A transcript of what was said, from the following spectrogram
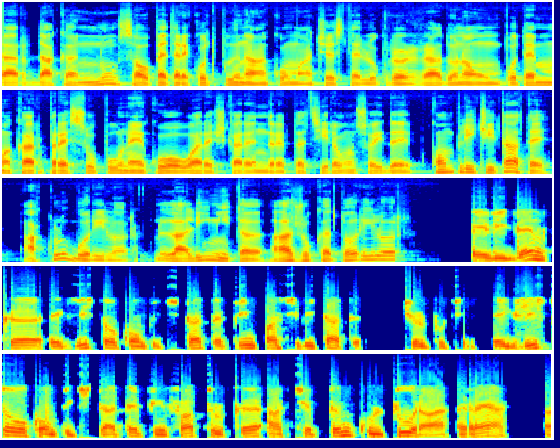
Dar dacă nu s-au petrecut până acum aceste lucruri, Radu Naum, putem măcar presupune cu o oareșcare îndreptățire un soi de complicitate a cluburilor, la limită a jucătorilor? Evident că există o complicitate prin pasivitate, cel puțin. Există o complicitate prin faptul că acceptăm cultura rea a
